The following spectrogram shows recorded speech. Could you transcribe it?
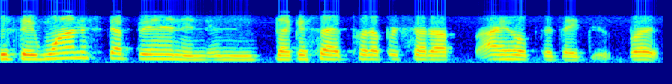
if they want to step in and, and like I said put up or shut up I hope that they do. But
